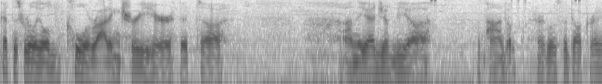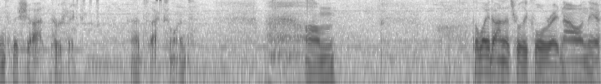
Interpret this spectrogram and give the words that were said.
Got this really old, cool, rotting tree here that uh, on the edge of the uh, the pond. Oh, there goes the duck right into the shot. Perfect. That's excellent. Um, the light on it's really cool right now, and the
